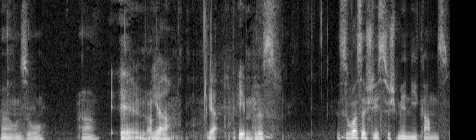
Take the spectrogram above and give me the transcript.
ja, und so. Ja, ähm, ja, ja, eben. Das Sowas erschließt sich mir nie ganz.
